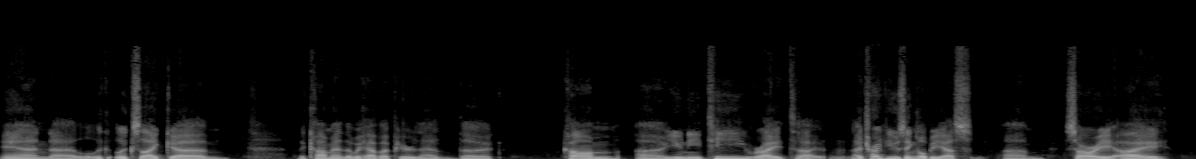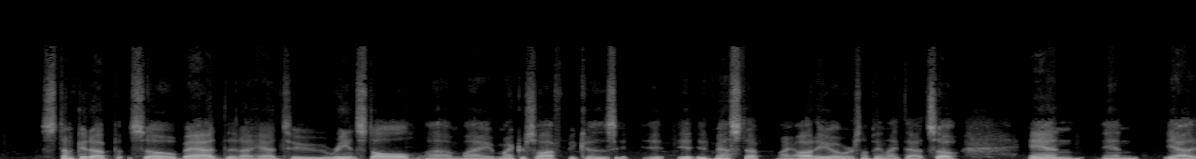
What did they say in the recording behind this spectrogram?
And uh, look, looks like um, the comment that we have up here that the com uh, unity right uh, i tried using obs um, sorry i stunk it up so bad that i had to reinstall uh, my microsoft because it, it, it, messed up my audio or something like that. So and and yeah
